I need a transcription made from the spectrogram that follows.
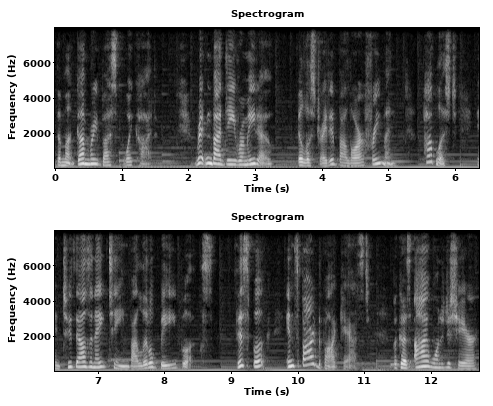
the Montgomery Bus Boycott. Written by Dee Romito, illustrated by Laura Freeman, published in 2018 by Little Bee Books. This book inspired the podcast because I wanted to share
